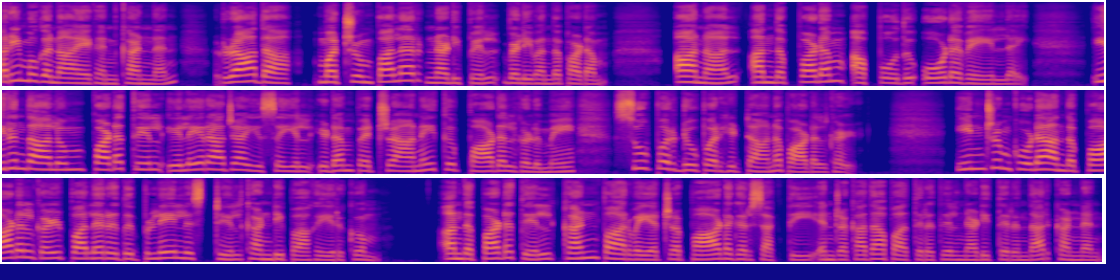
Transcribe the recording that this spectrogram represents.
அறிமுகநாயகன் கண்ணன் ராதா மற்றும் பலர் நடிப்பில் வெளிவந்த படம். ஆனால் அந்த படம் அப்போது ஓடவே இல்லை. இருந்தாலும் படத்தில் இளையராஜா இசையில் இடம்பெற்ற அனைத்து பாடல்களுமே சூப்பர் டூப்பர் ஹிட்டான பாடல்கள். இன்றும் கூட அந்த பாடல்கள் பலரது பிளேலிஸ்டில் கண்டிப்பாக இருக்கும். அந்த படத்தில் கண் பார்வையற்ற பாடகர் சக்தி என்ற கதாபாத்திரத்தில் நடித்திருந்தார் கண்ணன்.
